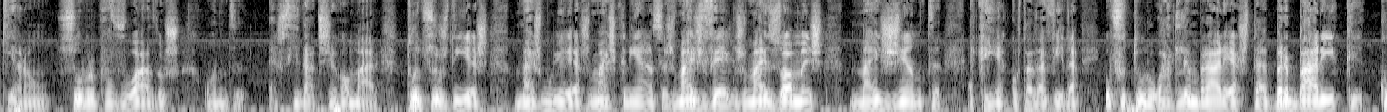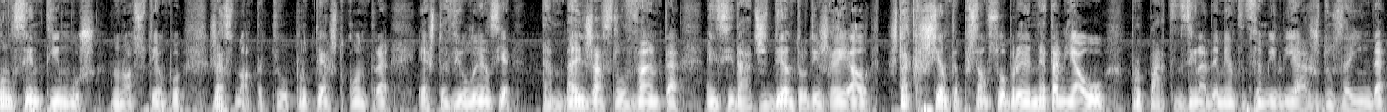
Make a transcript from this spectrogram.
que eram sobrepovoados, onde as cidades chegam ao mar. Todos os dias, mais mulheres, mais crianças, mais velhos, mais homens, mais gente a quem é cortada a vida. O futuro há de lembrar esta barbárie que consentimos no nosso tempo. Já se nota que o protesto contra esta violência também já se levanta em cidades dentro de Israel. Está crescente a pressão sobre Netanyahu por parte designadamente de familiares dos ainda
